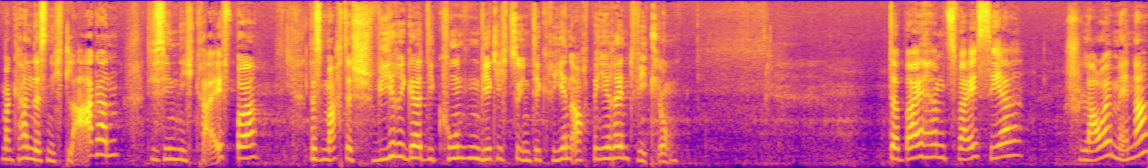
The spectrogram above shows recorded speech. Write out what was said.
Man kann das nicht lagern, die sind nicht greifbar. Das macht es schwieriger, die Kunden wirklich zu integrieren, auch bei ihrer Entwicklung. Dabei haben zwei sehr schlaue Männer,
